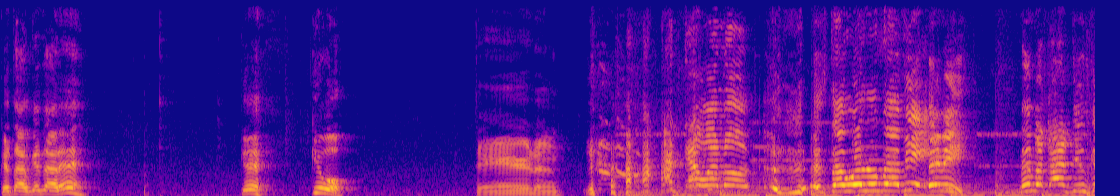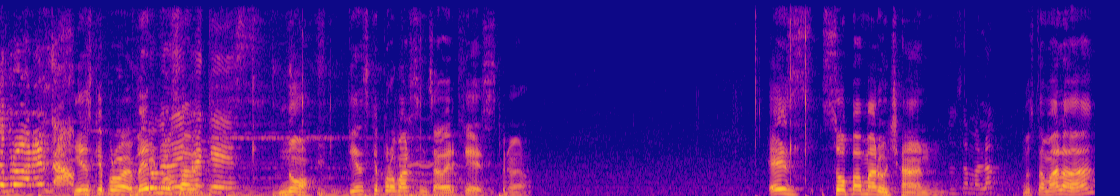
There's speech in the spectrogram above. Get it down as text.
¿Qué tal, qué tal, eh? ¿Qué? ¿Qué hubo? ¡Está bueno! ¡Está bueno, baby! ¡Baby! ¡Ven para acá! ¡Tienes que probar eso! Tienes que probar. Vero no sabe. qué es. No, tienes que probar sin saber qué es primero. Es sopa maruchan. ¿No está mala? ¿verdad?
